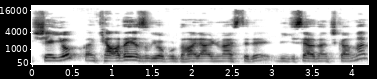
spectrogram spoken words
şey yok. Hani kağıda yazılıyor burada hala üniversitede bilgisayardan çıkanlar.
